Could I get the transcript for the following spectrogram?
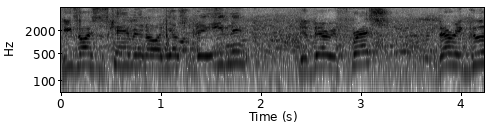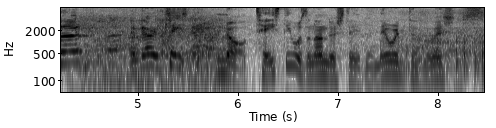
These oysters came in on yesterday evening. They're very fresh, very good, and very tasty. No, tasty was an understatement. They were delicious.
